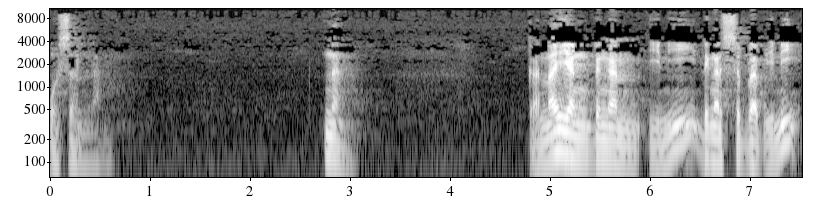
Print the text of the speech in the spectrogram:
Wasallam. Nah, karena yang dengan ini, dengan sebab ini,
